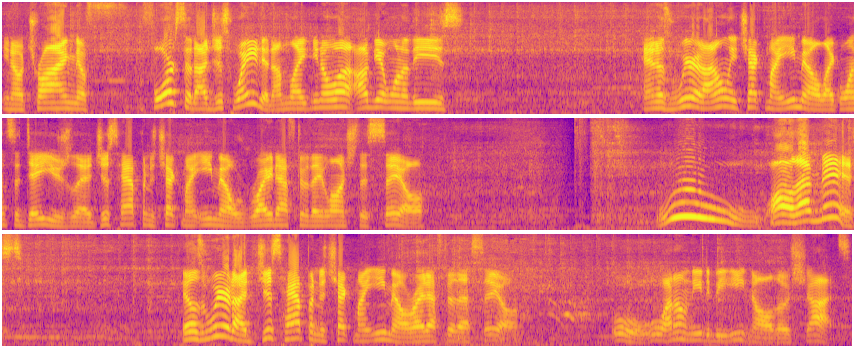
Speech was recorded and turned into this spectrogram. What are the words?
you know, trying to force it, I just waited. I'm like, you know what? I'll get one of these. And it's weird. I only check my email like once a day usually. I just happened to check my email right after they launched this sale. Ooh! Oh, that missed! It was weird. I just happened to check my email right after that sale. Oh, I don't need to be eating all those shots.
